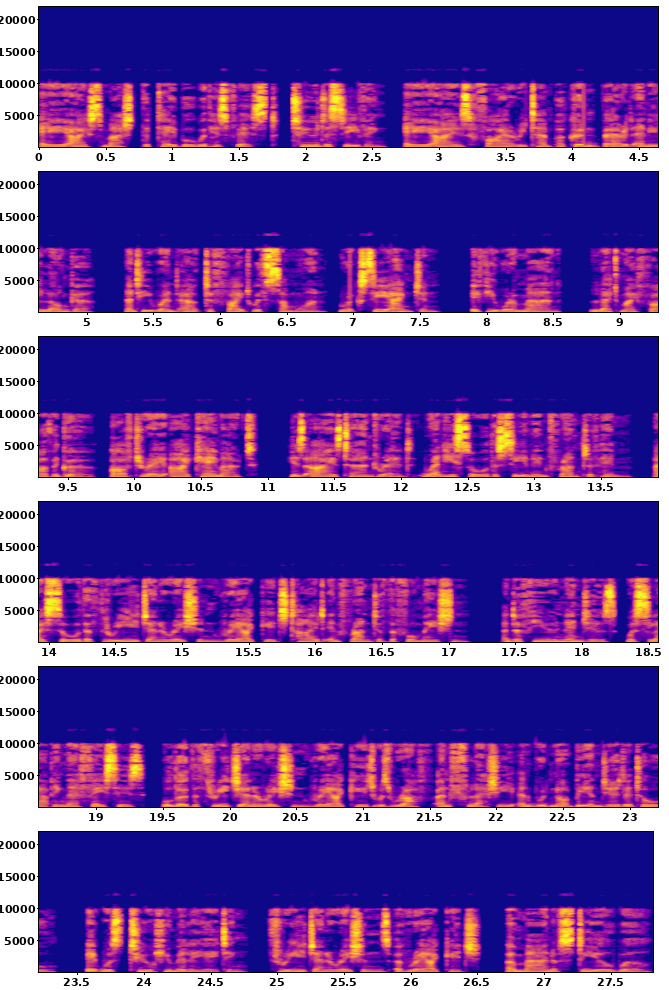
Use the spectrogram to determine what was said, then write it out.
AI smashed the table with his fist. Too deceiving. AI's fiery temper couldn't bear it any longer, and he went out to fight with someone. Rixianchen, if you were a man, let my father go. After AI came out, his eyes turned red when he saw the scene in front of him. I saw the three-generation Ryukage tied in front of the formation, and a few ninjas were slapping their faces. Although the three-generation Ryukage was rough and fleshy and would not be injured at all, it was too humiliating. Three generations of Ryukage, a man of steel will,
